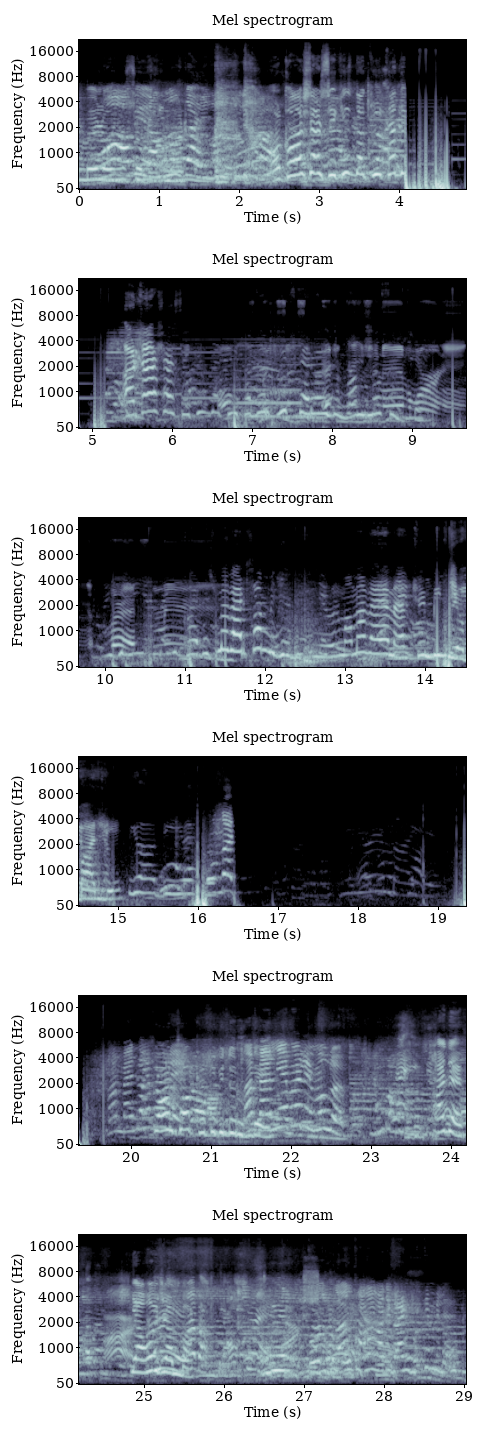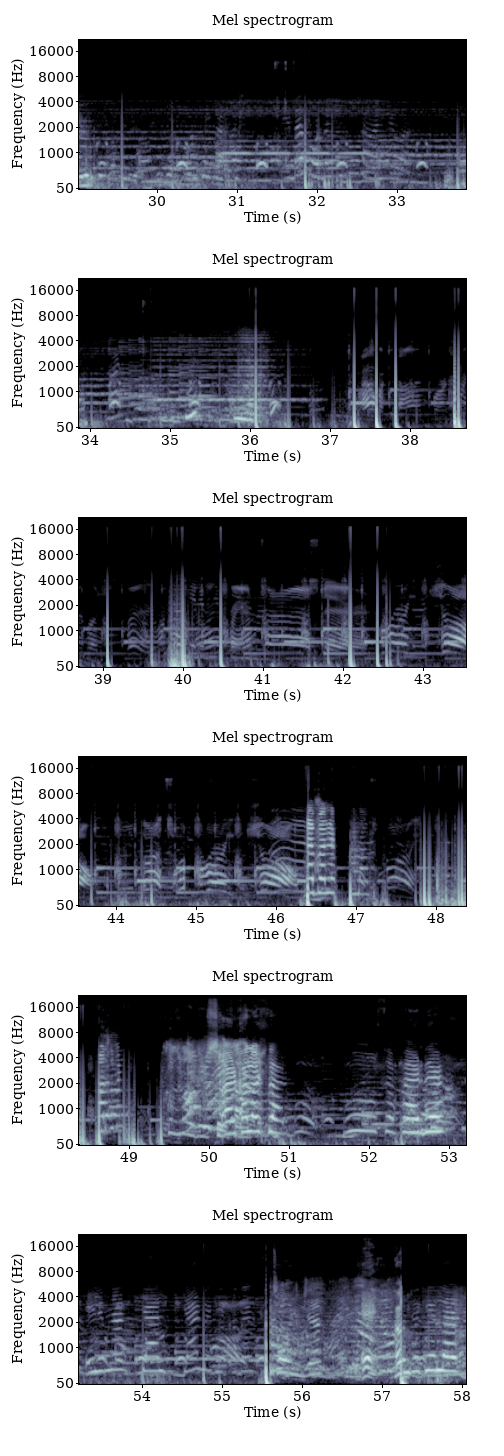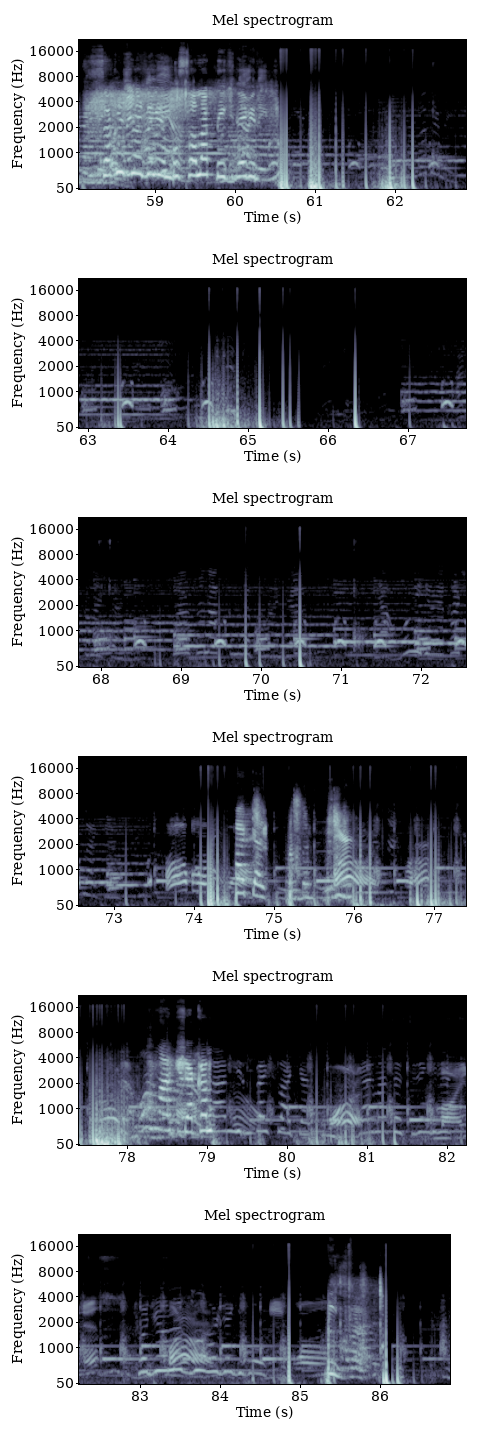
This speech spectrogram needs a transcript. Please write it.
Ben böyle oyunu sevdim Arkadaşlar 8 dakikadır Arkadaşlar 8 dakikadır 3 kere öldüm lan bu nasıl bir şey? Kardeşime versem mi diye düşünüyorum ama veremem çünkü bilmiyor Baldi. Şu an çok kötü bir durumdayım. Ben niye böyleyim oğlum? Hadi. Ya hocam bak. Tamam hadi ben gittim da ikide bir. Şakalar 25 like gelsin. Çocuğunuz bu hoca gibi equals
